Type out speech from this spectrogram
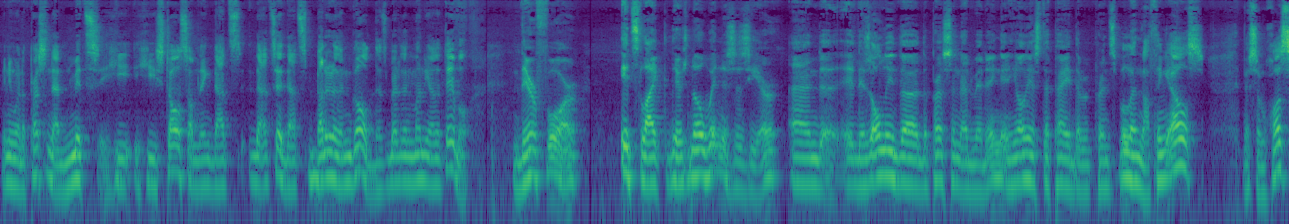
Meaning when a person admits he he stole something, that's that's it. That's better than gold. That's better than money on the table. Therefore, it's like there's no witnesses here, and uh, there's only the, the person admitting, and he only has to pay the principal and nothing else. And Sumchos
